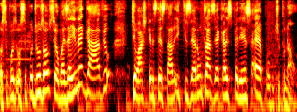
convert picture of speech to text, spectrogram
você, você podia usar o seu, mas é inegável que eu acho que eles testaram e quiseram trazer aquela experiência Apple, do tipo, não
